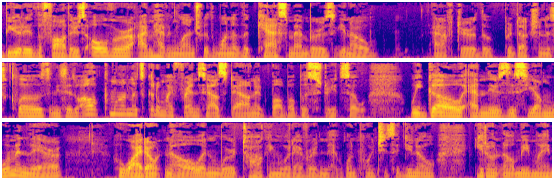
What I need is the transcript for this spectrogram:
Beauty of the Father's over. I'm having lunch with one of the cast members, you know, after the production is closed, and he says, "Oh, come on, let's go to my friend's house down at blah blah blah street." So we go, and there's this young woman there who I don't know, and we're talking whatever. And at one point, she said, "You know, you don't know me. My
